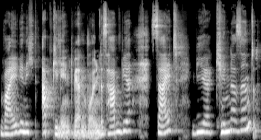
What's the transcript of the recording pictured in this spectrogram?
weil wir nicht abgelehnt werden wollen. Das haben wir seit wir Kinder sind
